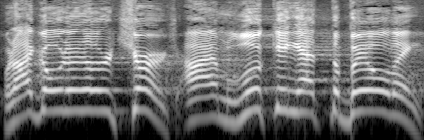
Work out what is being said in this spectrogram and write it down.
When I go to another church, I am looking at the building.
